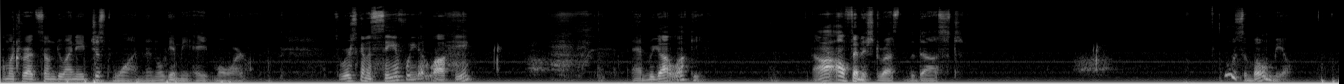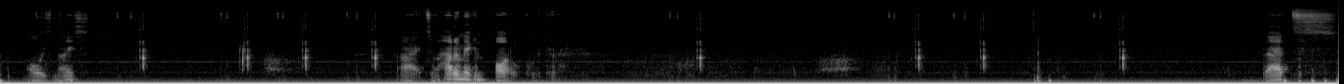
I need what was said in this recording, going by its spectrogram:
How much redstone do I need? Just one, and it'll give me eight more. So we're just gonna see if we get lucky. And we got lucky. I'll, I'll finish the rest of the dust. Ooh, some bone meal. Always nice. Alright, so how to make an auto clicker. That's...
